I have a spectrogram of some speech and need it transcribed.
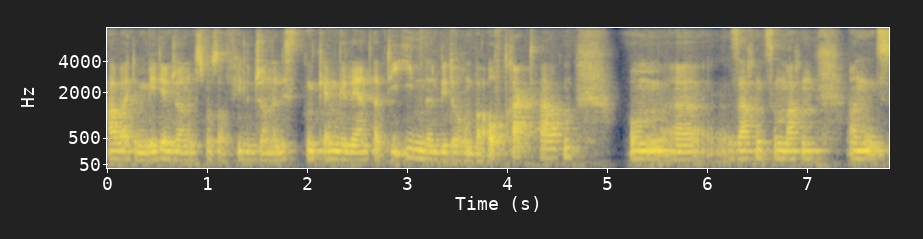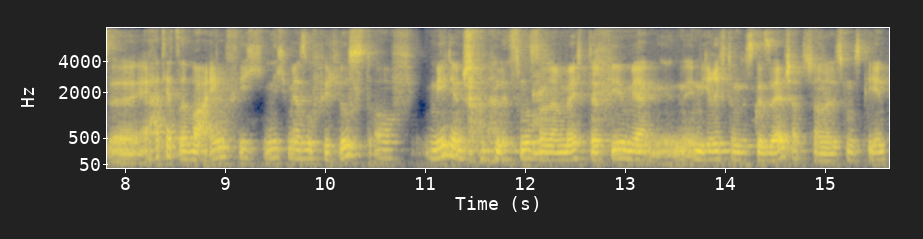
Arbeit im Medienjournalismus auch viele Journalisten kennengelernt hat, die ihn dann wiederum beauftragt haben um äh, Sachen zu machen. Und äh, er hat jetzt aber eigentlich nicht mehr so viel Lust auf Medienjournalismus, sondern möchte viel mehr in, in die Richtung des Gesellschaftsjournalismus gehen.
